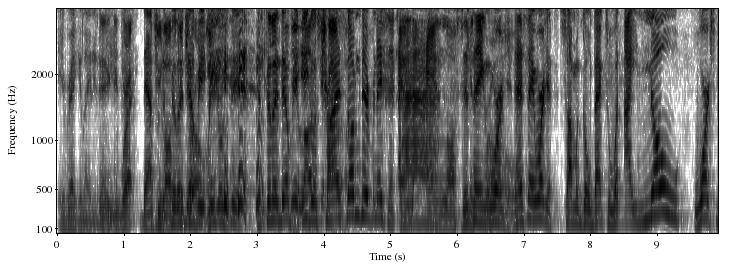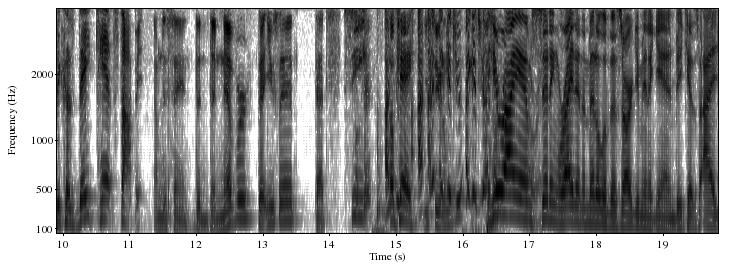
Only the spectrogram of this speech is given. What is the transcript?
It regulated again. Right. That's what the Philadelphia control. Eagles did. The Philadelphia Eagles tried control. something different. They said, ah, and lost this ain't working. This ain't working. So I'm gonna go back to what I know works because they can't stop it. I'm just saying the the never that you said. That's See, I see- okay. I, You I, see I what get you. I get you. Here I am sitting right in the middle of this argument again because I,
